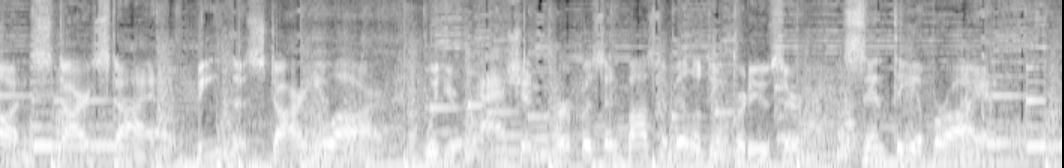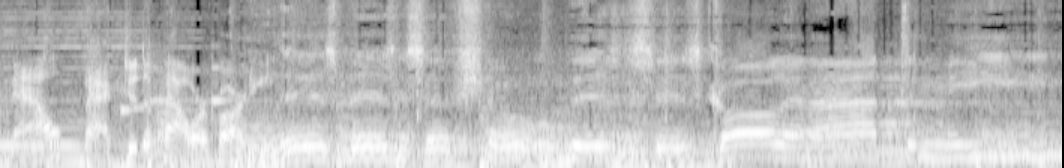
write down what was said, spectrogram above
on Star Style. Be the star you are with your passion, purpose, and possibility producer, Cynthia Brian. Now, back to the power party. This business of show business is calling out to me.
